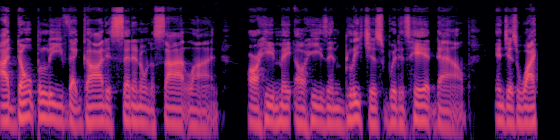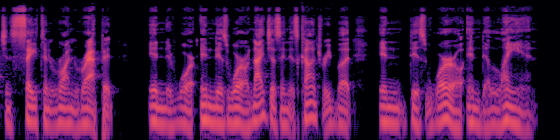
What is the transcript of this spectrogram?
I don't believe that God is sitting on the sideline or he may or he's in bleachers with his head down and just watching Satan run rapid in the world in this world, not just in this country, but in this world, in the land,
